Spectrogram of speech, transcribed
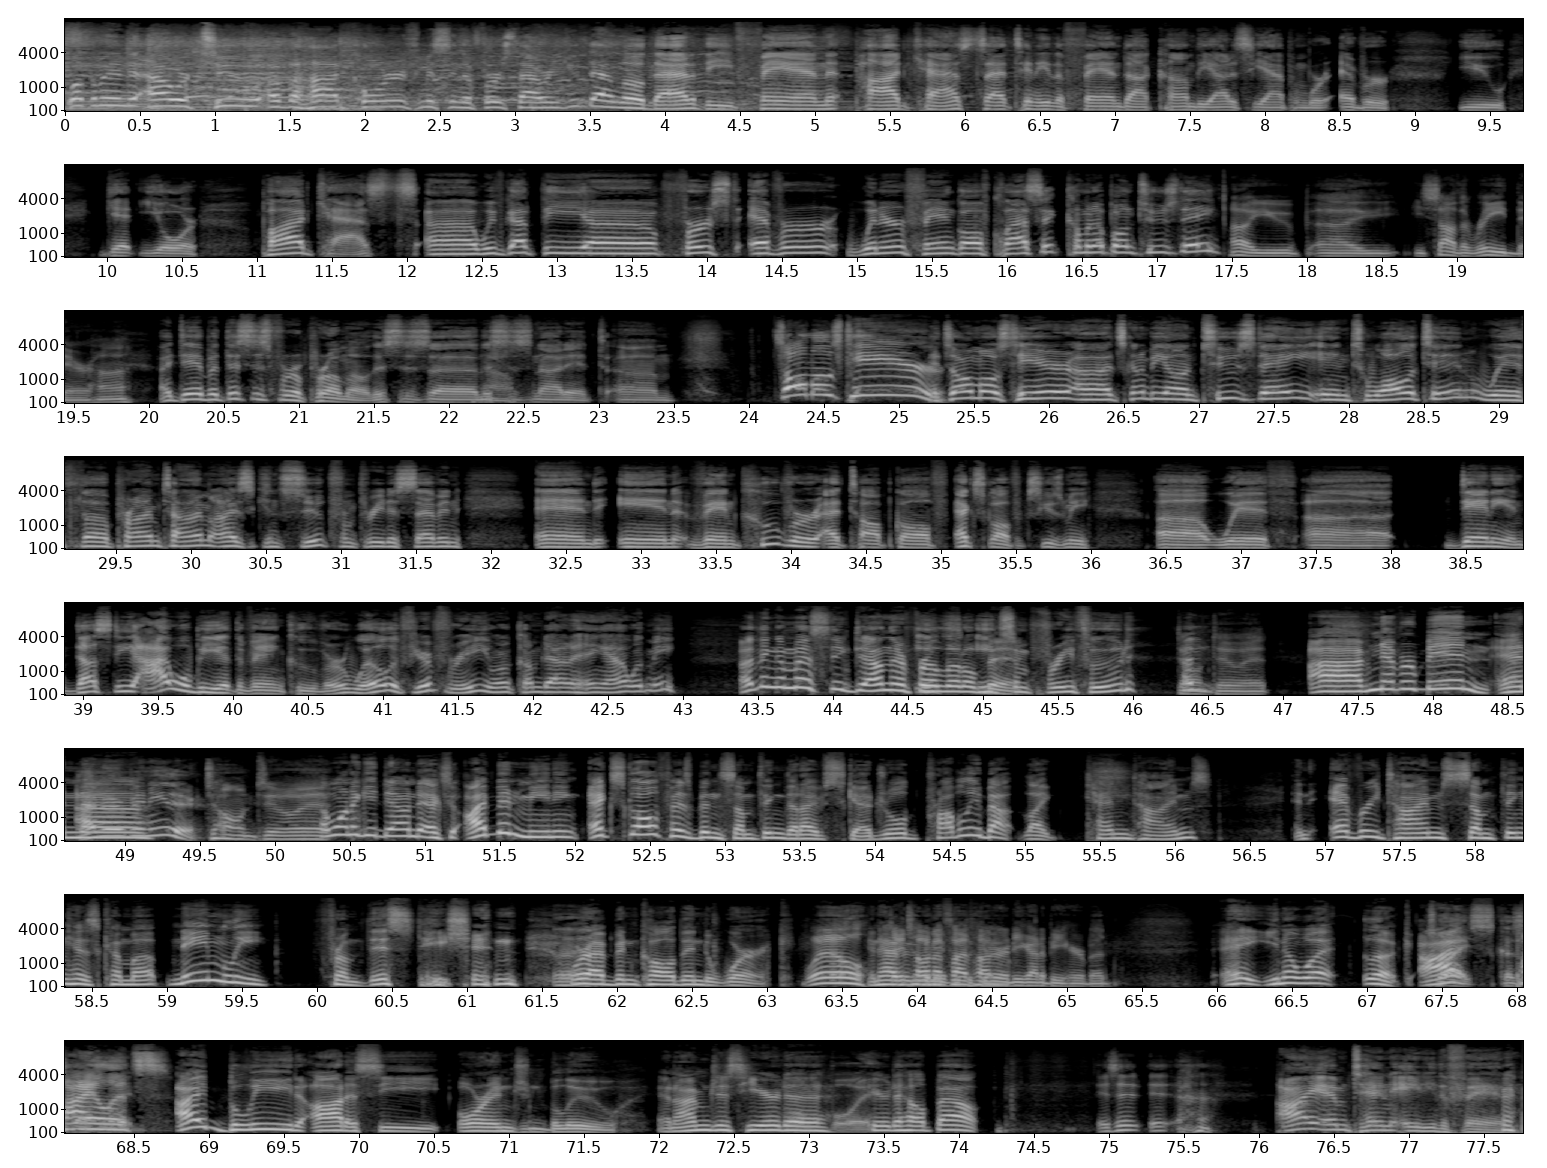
Welcome into hour two of the Hot Corner. If you're missing the first hour, you can download that at the Fan Podcasts at 10thefan.com, the Odyssey app, and wherever you get your podcasts. Uh, we've got the uh, first ever Winter Fan Golf Classic coming up on Tuesday. Oh, you uh, you saw the read there, huh? I did, but this is for a promo. This is uh, this is not it. Um, It's almost here. It's almost here. Uh, it's going to be on Tuesday in Tualatin with uh, primetime Isaac and Suk from 3 to 7. And in Vancouver at Top Golf, X Golf, excuse me, uh, with uh, Danny and Dusty. I will be at the Vancouver. Will, if you're free, you want to come down and hang out with me? I think I'm gonna sneak down there for a little eat bit. Eat some free food. Don't do it. I've never been, and I've never uh, been either. Don't do it. I want to get down to X. I've been meaning X golf has been something that I've scheduled probably about like ten times, and every time something has come up, namely from this station where I've been called into work. Well, And haven't been Daytona able 500. You got to be here, bud. Hey, you know what? Look, Twice, 'cause I of Pilots. I bleed Odyssey orange and blue, and I'm just here to Oh, boy. here to help out. Is it? it I am 1080 the fan. you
